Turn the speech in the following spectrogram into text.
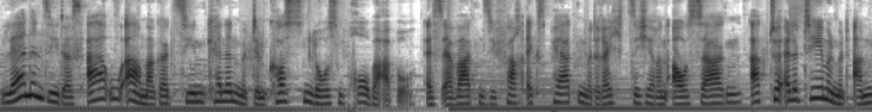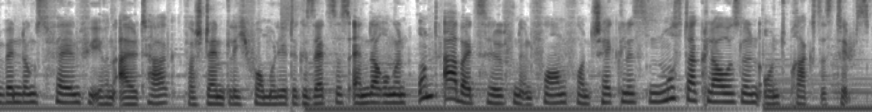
Lernen Sie das AUA-Magazin kennen mit dem kostenlosen Probeabo. Es erwarten Sie Fachexperten mit rechtssicheren Aussagen, aktuelle Themen mit Anwendungsfällen für Ihren Alltag, verständlich formulierte Gesetzesänderungen und Arbeitshilfen in Form von Checklisten, Musterklauseln und Praxistipps.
